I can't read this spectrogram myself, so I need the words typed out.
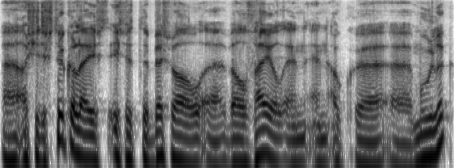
Eh, als je de stukken leest, is het best wel, wel veel en, en ook moeilijk.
